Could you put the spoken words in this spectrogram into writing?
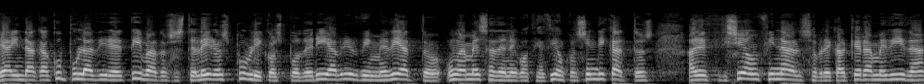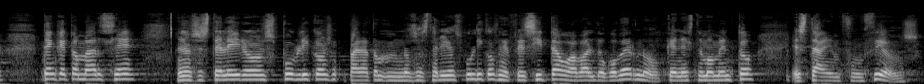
e, aínda que a cúpula directiva dos esteleiros públicos podería abrir de inmediato unha mesa de negociación cos sindicatos, a decisión final sobre calquera medida ten que tomarse nos esteleiros públicos para nos esteleiros públicos necesita o aval do Goberno, que neste momento está en funcións.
